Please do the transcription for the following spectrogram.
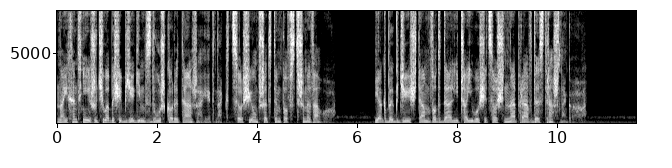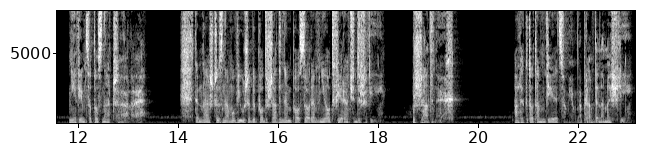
Najchętniej rzuciłaby się biegiem wzdłuż korytarza, jednak coś ją przed tym powstrzymywało. Jakby gdzieś tam w oddali czaiło się coś naprawdę strasznego. Nie wiem, co to znaczy, ale. Ten mężczyzna mówił, żeby pod żadnym pozorem nie otwierać drzwi. Żadnych. Ale kto tam wie, co miał naprawdę na myśli?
